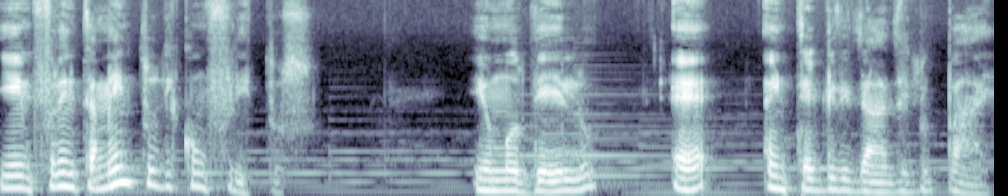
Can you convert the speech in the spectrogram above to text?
e enfrentamento de conflitos. E o modelo é a integridade do Pai.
